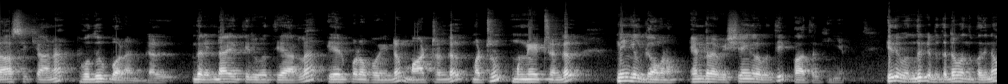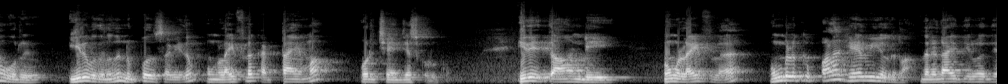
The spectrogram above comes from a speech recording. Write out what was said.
ராசிக்கான பொது பலன்கள். இந்த ரெண்டாயிரத்தி இருபத்தி ஆறில் ஏற்பட போகின்ற மாற்றங்கள் மற்றும் முன்னேற்றங்கள் நீங்கள் கவனம் என்ற விஷயங்களை பற்றி பார்த்துருக்கீங்க. இது வந்து கிட்டத்தட்ட வந்து பார்த்திங்கன்னா ஒரு இருபதுலேருந்து முப்பது சதவீதம் உங்கள் லைஃப்பில் கட்டாயமாக ஒரு சேஞ்சஸ் கொடுக்கும். இதை தாண்டி உங்கள் லைஃப்பில் உங்களுக்கு பல கேள்விகள் இருக்கலாம். இந்த ரெண்டாயிரத்தி இருபத்தி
